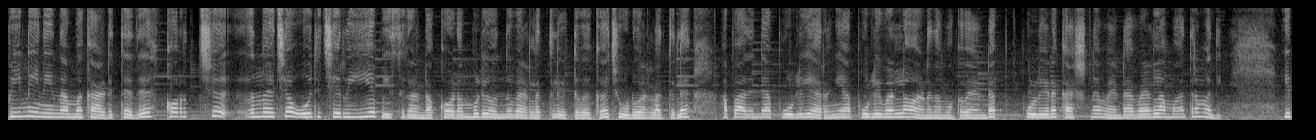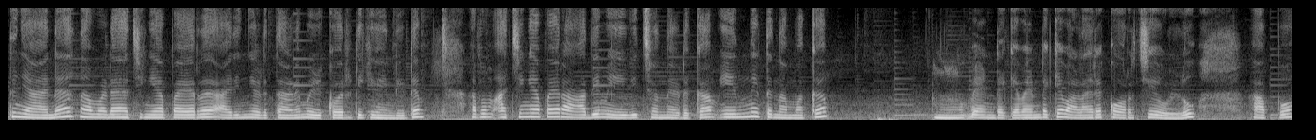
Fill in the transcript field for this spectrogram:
പിന്നെ ഇനി നമുക്ക് അടുത്തത് കുറച്ച് എന്ന് വെച്ചാൽ ഒരു ചെറിയ പീസ് കണ്ടോ? കുടംപുളി ഒന്ന് വെള്ളത്തിലിട്ട് വെക്കുക ചൂടുവെള്ളത്തിൽ. അപ്പോൾ അതിന്റെ ആ പുളി ഇറങ്ങി ആ പുളിവെള്ളമാണ് നമുക്ക് വേണ്ട. പുളിയുടെ കഷ്ണം വേണ്ട. ആ വെള്ളം മാത്രം മതി. ഇത് ഞാൻ നമ്മുടെ അച്ചിങ്ങാപ്പയർ അരിഞ്ഞെടുത്താണ് മെഴുക്കുവരട്ടിക്ക് വേണ്ടിയിട്ട്. അപ്പം അച്ചിങ്ങാപ്പയർ ആദ്യം വേവിച്ചൊന്ന് എടുക്കാം. എന്നിട്ട് നമുക്ക് വെണ്ടയ്ക്ക. വെണ്ടയ്ക്ക വളരെ കുറച്ചേ ഉള്ളൂ. അപ്പോൾ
